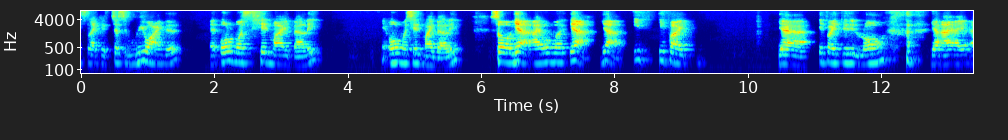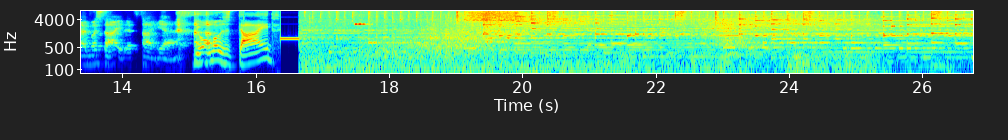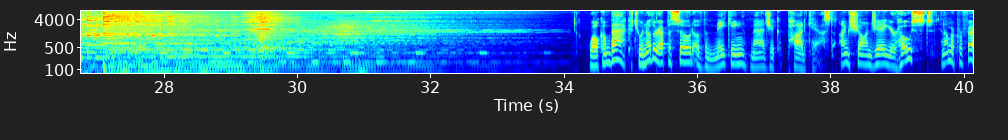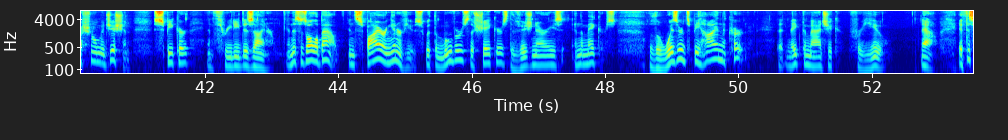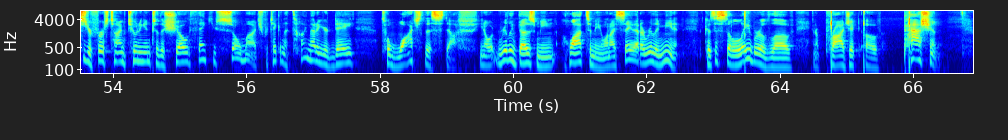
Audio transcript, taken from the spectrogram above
it's like it just rewinded and almost hit my belly. It almost hit my belly. So yeah, I almost yeah yeah. If if I yeah if I did it wrong, yeah I, I I must die at that time. Yeah. You almost died. Welcome back to another episode of the Making Magic podcast. I'm Sean Jay, your host, and I'm a professional magician, speaker, and 3D designer. And this is all about inspiring interviews with the movers, the shakers, the visionaries, and the makers, the wizards behind the curtain that make the magic for you. Now, if this is your first time tuning into the show, thank you so much for taking the time out of your day to watch this stuff. You know, it really does mean a lot to me. When I say that, I really mean it because this is a labor of love and a project of passion.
